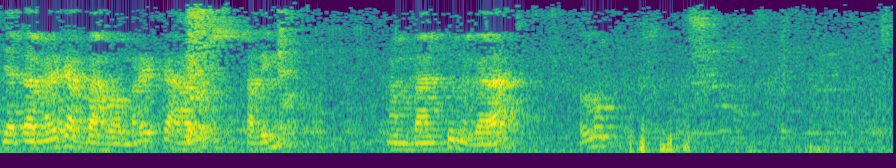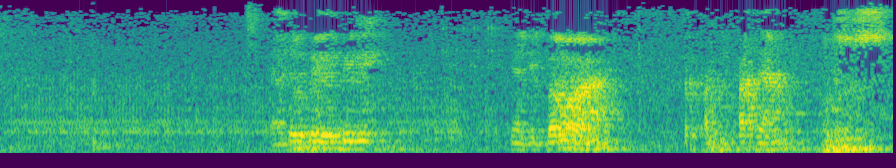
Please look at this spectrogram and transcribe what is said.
di mereka bahwa mereka harus saling membantu negara teluk. Itu pilih-pilih yang dibawa tempat-tempat yang khusus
